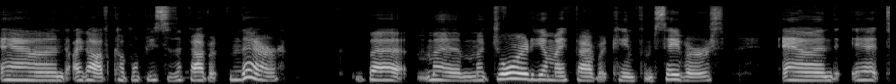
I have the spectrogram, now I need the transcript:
And I got a couple pieces of fabric from there, but my majority of my fabric came from Savers, and it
